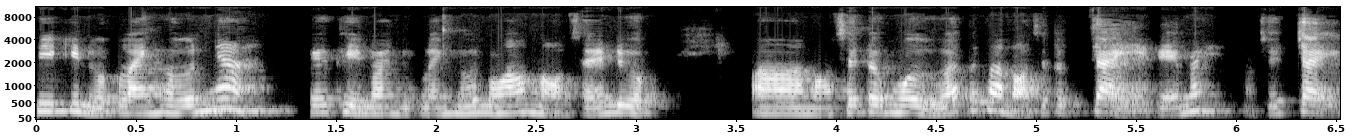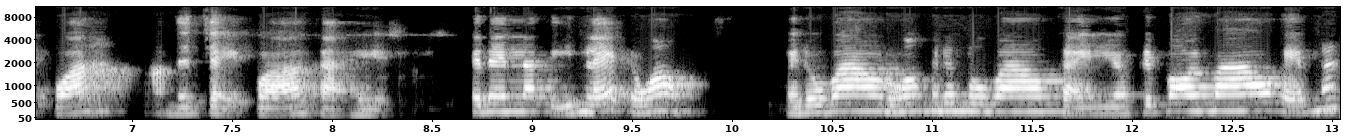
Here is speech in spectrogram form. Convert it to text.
thì cái nước lạnh hơn nhá cái thì mà nước lạnh hơn đúng không? Nó sẽ được à, nó sẽ được mở tức là nó sẽ được chảy cái này nó sẽ chảy qua nó sẽ chảy qua cái cái đây là cái inlet đúng không? Cái đầu vào đúng không? Cái đầu vào cái cái voi vào kém á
